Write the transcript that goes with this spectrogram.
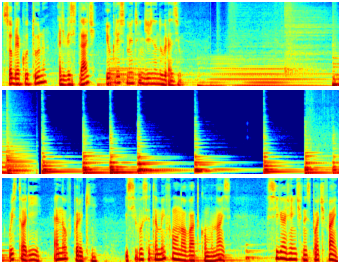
sobre a cultura, a diversidade e o crescimento indígena no Brasil. O Story é novo por aqui. E se você também for um novato como nós, siga a gente no Spotify.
